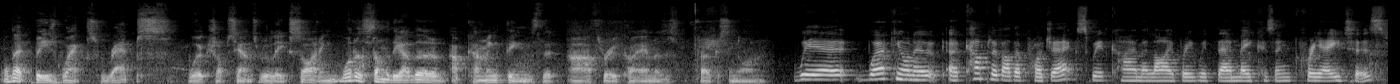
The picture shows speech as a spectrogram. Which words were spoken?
Well, that beeswax wraps workshop sounds really exciting. What are some of the other upcoming things that R3 Kiama's focusing on? We're working on a, a couple of other projects with Kiama Library with their Makers and Creators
